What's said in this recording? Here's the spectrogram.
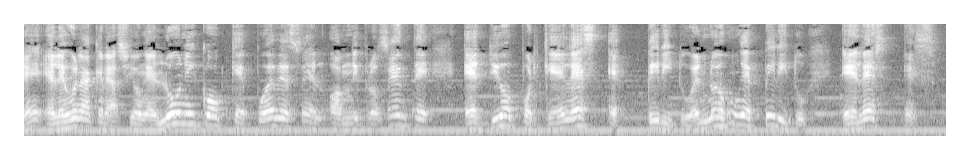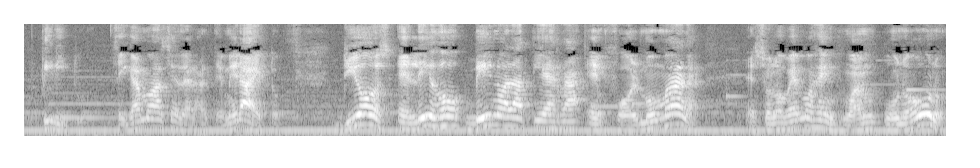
Él es una creación. El único que puede ser omnipresente es Dios, porque Él es espíritu. Él no es un espíritu, Él es espíritu. Sigamos hacia adelante. Mira esto. Dios, el Hijo, vino a la tierra en forma humana. Eso lo vemos en Juan 1.1.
